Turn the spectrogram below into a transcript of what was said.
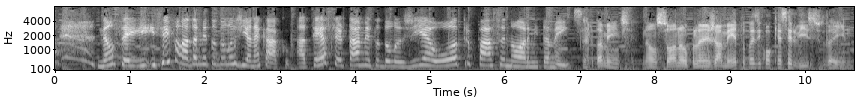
Não sei. E, e, sem falar da metodologia, né, Caco? Até acertar a metodologia é outro passo enorme também. Certamente. Não só no planejamento, mas em qualquer serviço daí, né?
